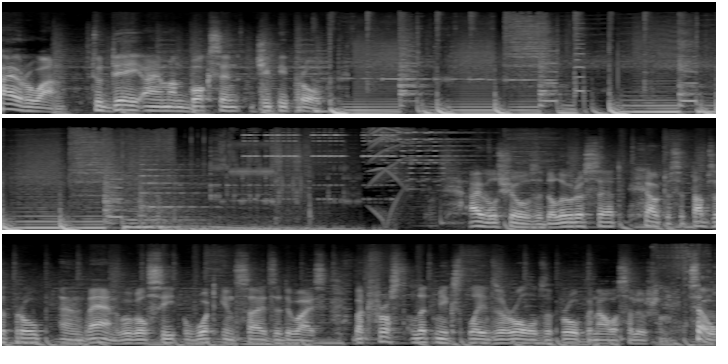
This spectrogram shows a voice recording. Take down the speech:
Hi everyone! Today I am unboxing GP Probe. I will show the delivery set, how to set up the probe, and then we will see what inside the device. But first, let me explain the role of the probe in our solution. So,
